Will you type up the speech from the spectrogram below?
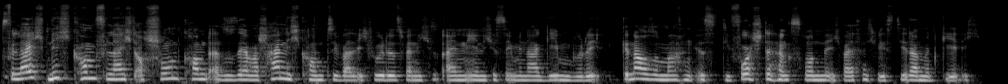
vielleicht nicht kommt, vielleicht auch schon kommt, also sehr wahrscheinlich kommt sie, weil ich würde es, wenn ich ein ähnliches Seminar geben würde, genauso machen, ist die Vorstellungsrunde. Ich weiß nicht, wie es dir damit geht. Ich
